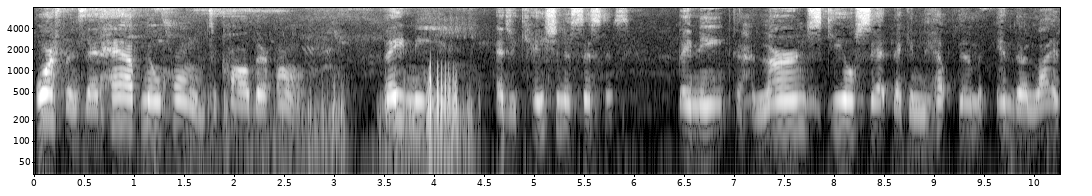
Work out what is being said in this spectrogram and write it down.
orphans that have no home to call their own. They need education assistance. They need to learn skill set that can help them in their life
